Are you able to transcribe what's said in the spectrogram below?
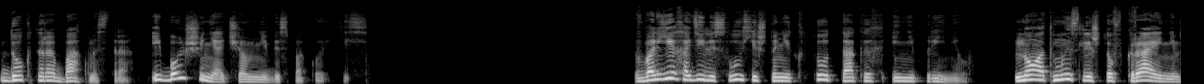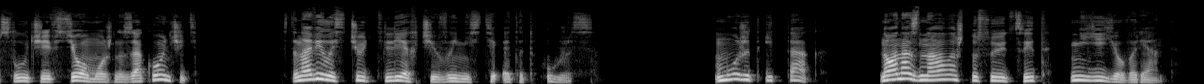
доктора Бакместра и больше ни о чем не беспокойтесь. В Балье ходили слухи, что никто так их и не принял. Но от мысли, что в крайнем случае все можно закончить, становилось чуть легче вынести этот ужас. Может и так, но она знала, что суицид не ее вариант.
